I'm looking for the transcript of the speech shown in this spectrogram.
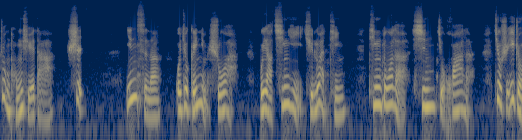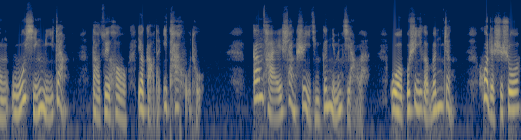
众同学答：“是。”因此呢，我就给你们说啊，不要轻易去乱听，听多了心就花了，就是一种无形迷障，到最后要搞得一塌糊涂。刚才上师已经跟你们讲了，我不是一个温正，或者是说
